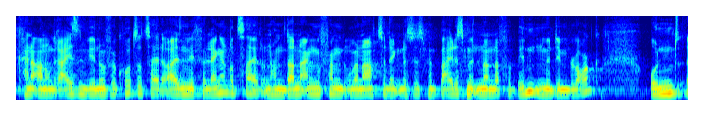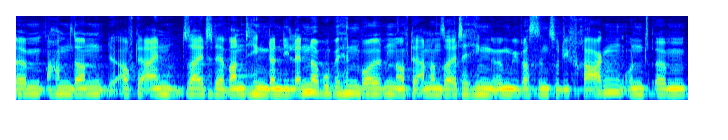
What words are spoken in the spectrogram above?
keine Ahnung, reisen wir nur für kurze Zeit, reisen wir für längere Zeit und haben dann angefangen darüber nachzudenken, dass wir es mit beides miteinander verbinden mit dem Blog und ähm, haben dann auf der einen Seite der Wand hingen dann die Länder, wo wir hin wollten, auf der anderen Seite hingen irgendwie, was sind so die Fragen und ähm,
